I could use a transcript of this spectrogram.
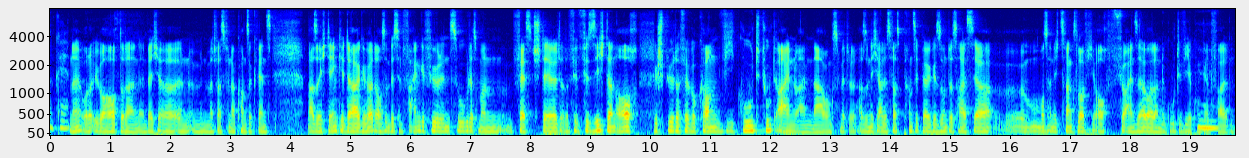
Okay. Ne? Oder überhaupt oder in, in welcher, in, mit was für einer Konsequenz. Also ich denke, da gehört auch so ein bisschen Feingefühl hinzu, dass man feststellt oder für, für sich dann auch Gespür dafür bekommt, wie gut tut einem ein Nahrungsmittel. Also nicht alles, was prinzipiell gesund ist, heißt ja, äh, muss ja nicht zwangsläufig auch für einen selber dann eine gute Wirkung entfalten.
